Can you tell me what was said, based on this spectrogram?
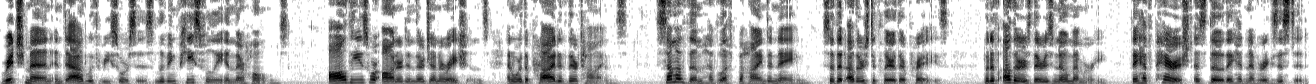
rich men endowed with resources, living peacefully in their homes. All these were honored in their generations and were the pride of their times. Some of them have left behind a name, so that others declare their praise. But of others there is no memory. They have perished as though they had never existed.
